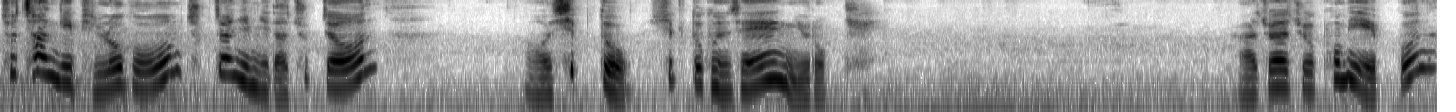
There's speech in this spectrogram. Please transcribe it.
초창기 빌로붐 축전입니다. 축전 어, 10도 10도 군생 이렇게 아주 아주 폼이 예쁜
